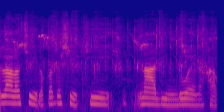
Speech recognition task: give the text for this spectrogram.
เวลาเราฉีดเราก็จะฉีดที่หน้าดินด้วยนะคะเ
